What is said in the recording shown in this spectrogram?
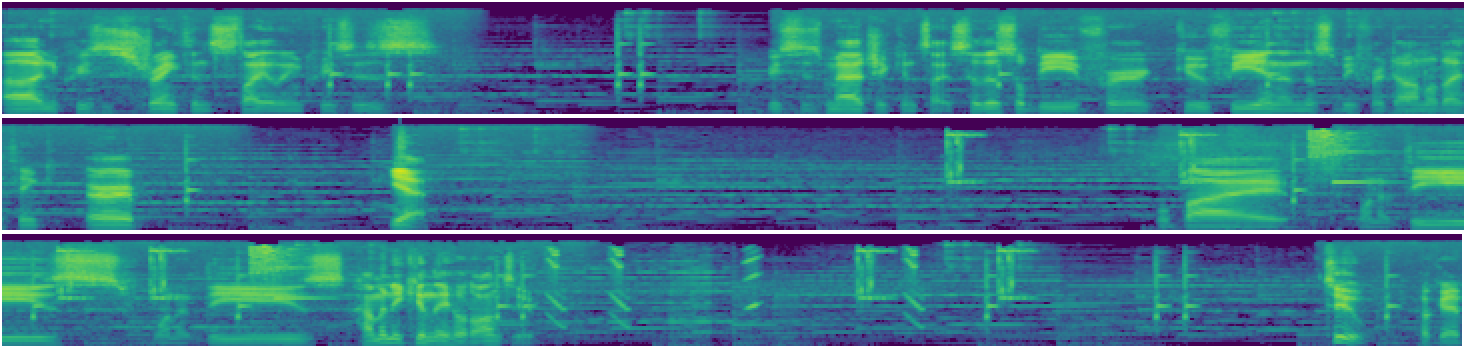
uh, increases strength and slightly increases. Increases magic and size. So this will be for Goofy, and then this will be for Donald, I think. Or, yeah. We'll buy one of these, one of these. How many can they hold on to? Two. Okay.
